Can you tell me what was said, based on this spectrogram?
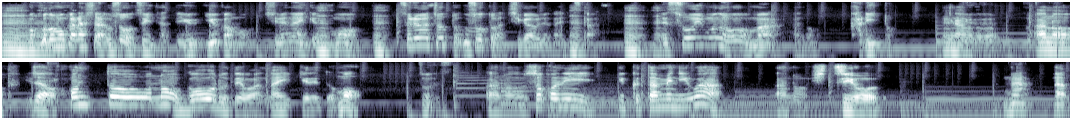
うんまあ、子供からしたら嘘をついたって言う言うかもしれないけども、うん、それはちょっと嘘とは違うじゃないですか。うんでそういうものを、まあ、あの仮と。なるほど。あの、じゃあ、本当のゴールではないけれども、そうです。あのそこに行くためには、あの必要なな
